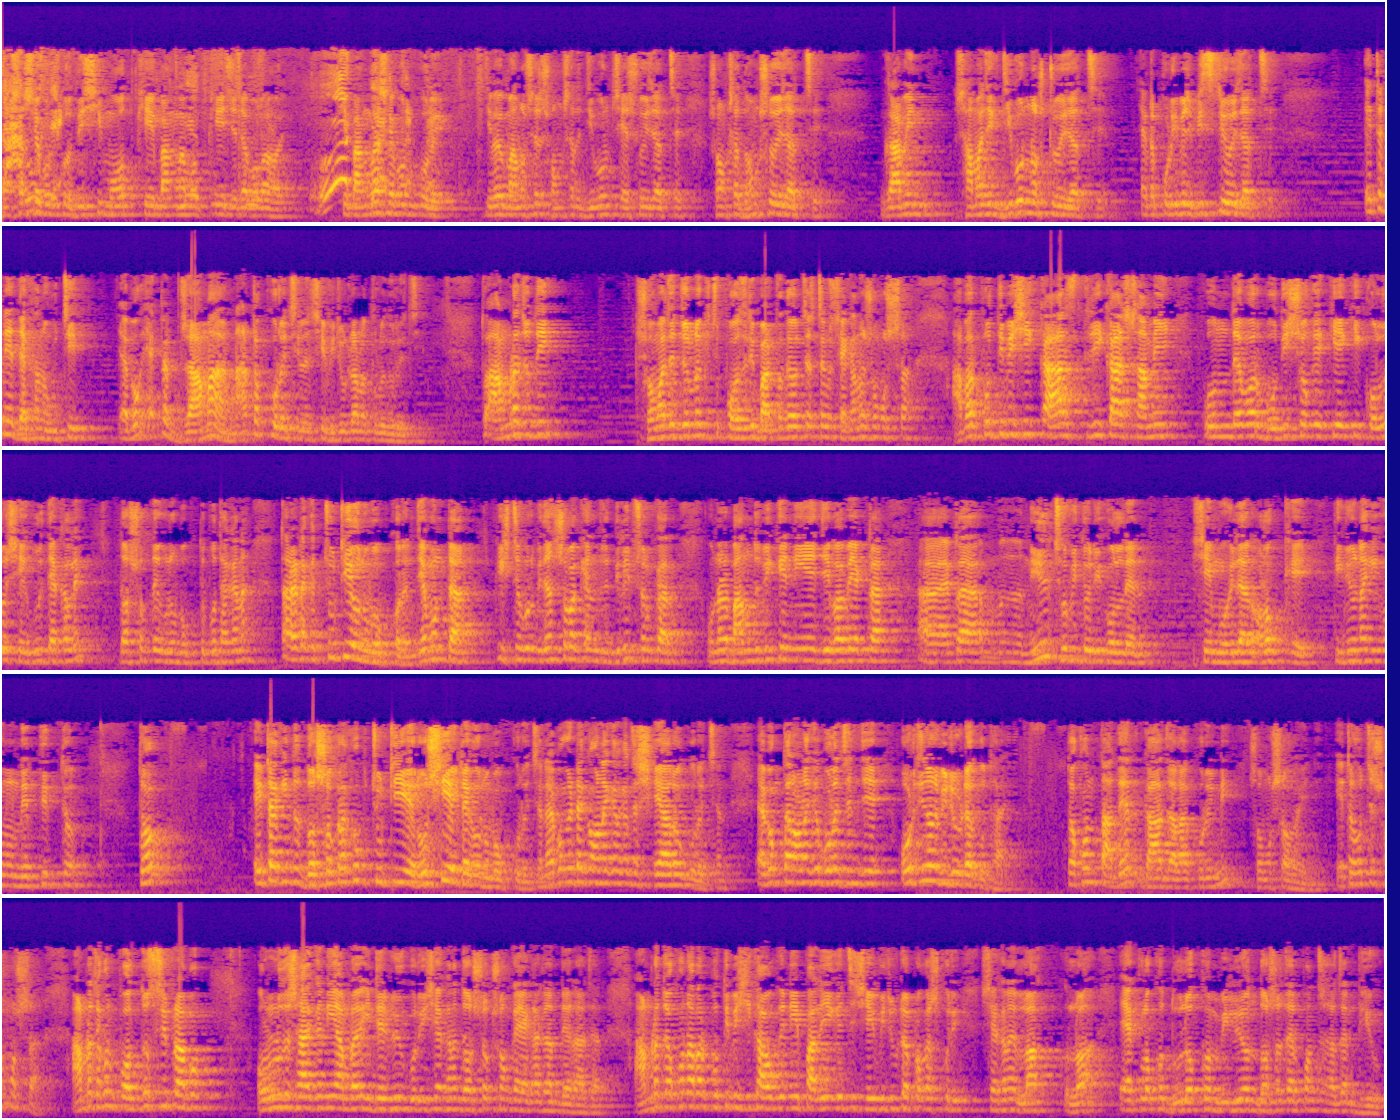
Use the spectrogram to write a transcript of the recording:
নেশা সেবন করে, দেশি মদ খেয়ে বাংলা মদ খেয়ে যেটা বলা হয়, সে বাংলা সেবন করে যেভাবে মানুষের সংসারের জীবন শেষ হয়ে যাচ্ছে, সংসার ধ্বংস হয়ে যাচ্ছে, গ্রামীণ সামাজিক জীবন নষ্ট হয়ে যাচ্ছে, একটা পরিবেশ বিশ্রী হয়ে যাচ্ছে, এটা নিয়ে দেখানো উচিত এবং একটা ড্রামা, নাটক করেছিলেন সেই ভিডিওটা আমরা তুলে ধরেছি। তো আমরা যদি সমাজের জন্য কিছু পজিটিভ বার্তা দেওয়ার চেষ্টা করি, সেখানেও সমস্যা। আবার প্রতিবেশী কার, স্ত্রী কার, স্বামী, কোন দেবর, বদির সঙ্গে কে কি করল, সেগুলি দেখালে দর্শকদের কোনো বক্তব্য থাকে না। তারা এটাকে চুটিয়ে অনুভব করেন। যেমনটা কৃষ্ণপুর বিধানসভা কেন্দ্রে দিলীপ সরকার ওনার বান্ধবীকে নিয়ে যেভাবে একটা একটা নীল ছবি তৈরি করলেন সেই মহিলার অলক্ষে, তিনিও নাকি কোনো নেতৃত্ব। তো এটা কিন্তু দর্শকরা খুব চুটিয়ে, রসিয়ে এটাকে অনুভব করেছেন এবং এটাকে অনেকের কাছে শেয়ারও করেছেন। এবং তারা অনেকে বলেছেন যে অরিজিনাল ভিডিওটা কোথায়? তখন তাদের গা জ্বালা করেনি, সমস্যা হয়নি। এটা হচ্ছে সমস্যা। আমরা যখন পদ্মশ্রী প্রাপক অনুরোধ সাহাকে নিয়ে আমরা ইন্টারভিউ করি, সেখানে দর্শক সংখ্যা এক হাজার, দেড় হাজার। আমরা যখন আবার প্রতিবেশী কাউকে নিয়ে পালিয়ে গেছি, সেই ভিডিওটা প্রকাশ করি, সেখানে লাখ এক লক্ষ, দু লক্ষ, মিলিয়ন, দশ হাজার, পঞ্চাশ হাজার ভিউ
